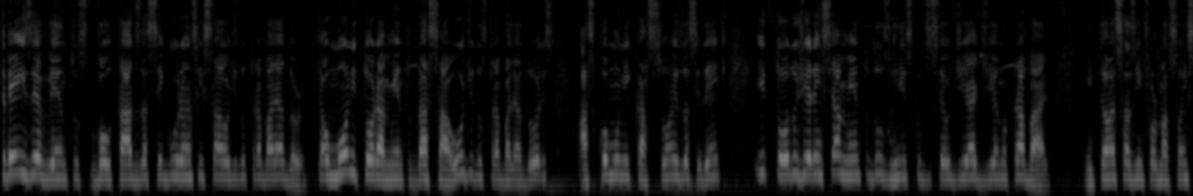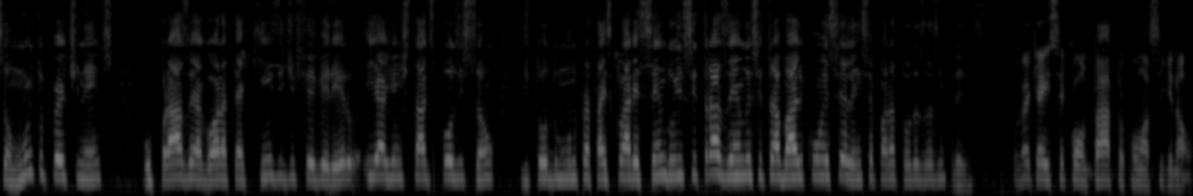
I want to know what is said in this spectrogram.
três eventos voltados à segurança e saúde do trabalhador, que é o monitoramento da saúde dos trabalhadores, as comunicações do acidente e todo o gerenciamento dos riscos do seu dia a dia no trabalho. Então essas informações são muito pertinentes, o prazo é agora até 15 de fevereiro e a gente gente está à disposição de todo mundo para estar tá esclarecendo isso e trazendo esse trabalho com excelência para todas as empresas. Como é que é esse contato com a Signal?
